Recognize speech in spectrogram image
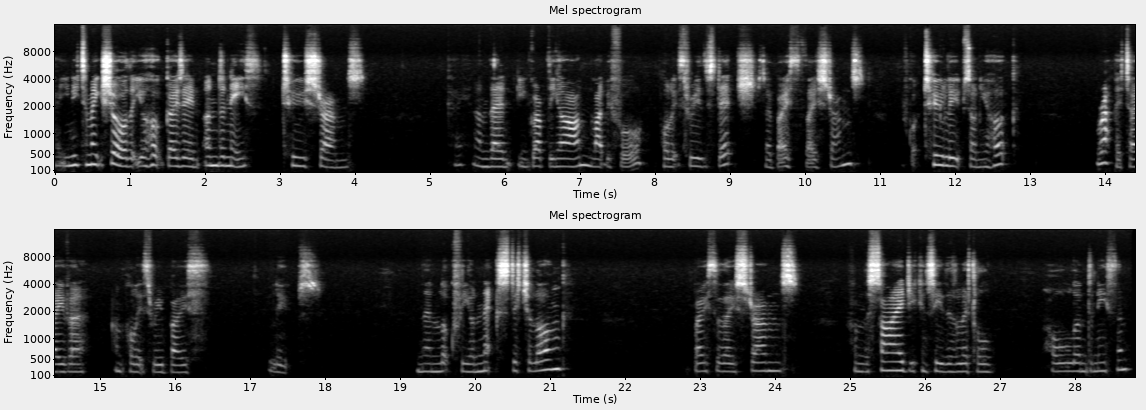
Okay, you need to make sure that your hook goes in underneath two strands. okay and then you grab the yarn like before pull it through the stitch so both of those strands. You've got two loops on your hook. Wrap it over and pull it through both loops. And then look for your next stitch along. Both of those strands. From the side you can see there's a little hole underneath them.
